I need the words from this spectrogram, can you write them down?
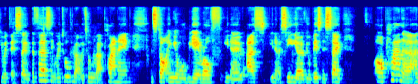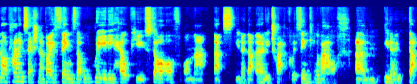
you with this. So the first thing we're talking about, we're talking about planning and starting your year off, you know, as you know, a CEO of your business. So our planner and our planning session are both things that will really help you start off on that that's you know that early track we're thinking about um you know that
